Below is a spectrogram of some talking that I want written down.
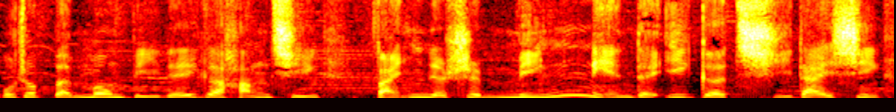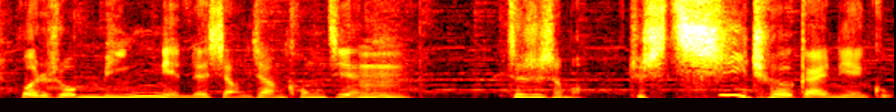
我说本梦比的一个行情，反映的是明年的一个期待性，或者说明年的想象空间。嗯。这是什么？这是汽车概念股、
